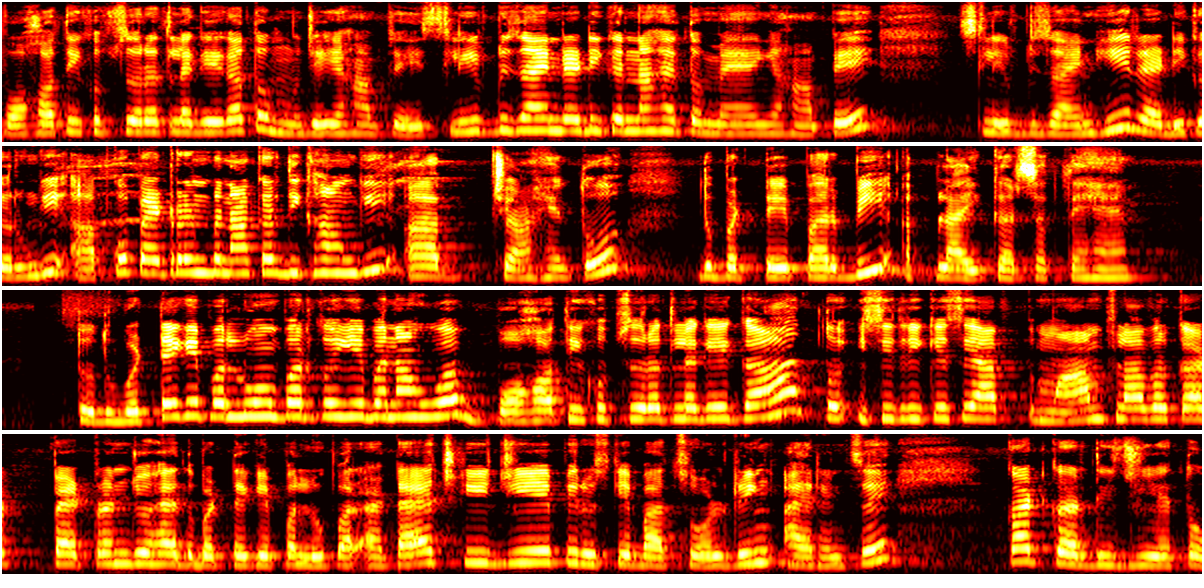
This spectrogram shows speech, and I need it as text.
बहुत ही खूबसूरत लगेगा। तो मुझे यहाँ पे स्लीव डिज़ाइन रेडी करना है तो मैं यहाँ पे स्लीव डिज़ाइन ही रेडी करूँगी। आपको पैटर्न बनाकर दिखाऊँगी। आप चाहें तो दुपट्टे पर भी अप्लाई कर सकते हैं। तो दुपट्टे के पल्लुओं पर तो ये बना हुआ बहुत ही खूबसूरत लगेगा। तो इसी तरीके से आप तमाम फ्लावर का पैटर्न जो है दुपट्टे के पल्लू पर अटैच कीजिए, फिर उसके बाद सोल्डरिंग आयरन से कट कर दीजिए तो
